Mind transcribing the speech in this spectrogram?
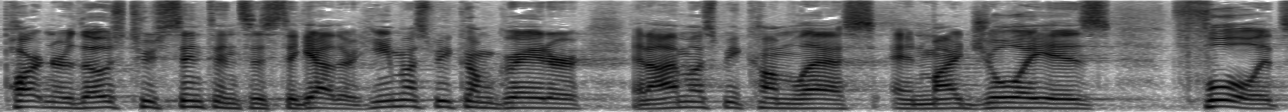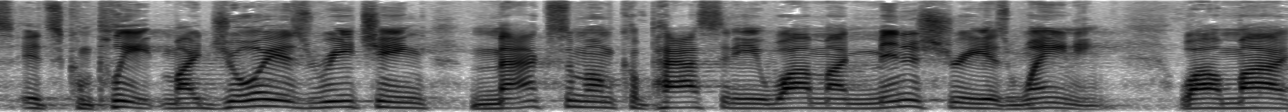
partner those two sentences together. He must become greater and I must become less, and my joy is full, it's, it's complete. My joy is reaching maximum capacity while my ministry is waning while my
